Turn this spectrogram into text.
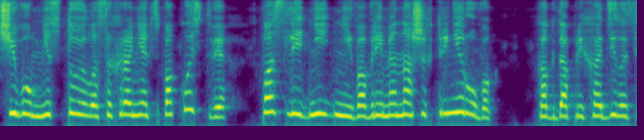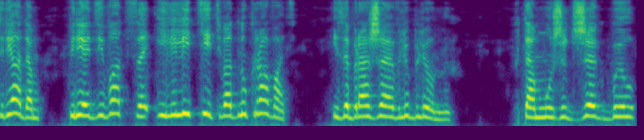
чего мне стоило сохранять спокойствие в последние дни во время наших тренировок, когда приходилось рядом переодеваться или лететь в одну кровать, изображая влюбленных. К тому же Джек был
